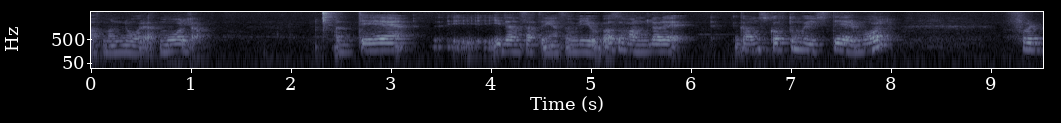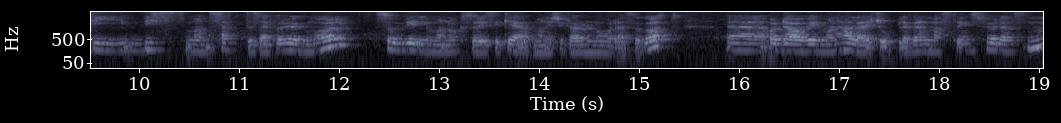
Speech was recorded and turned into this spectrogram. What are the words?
at man når et mål, da. Og det, i den settingen som vi jobber, så handler det ganske ofte om å justere mål. Fordi hvis man setter seg for høye mål, så vil man også risikere at man ikke klarer å nå dem så godt. Eh, og da vil man heller ikke oppleve den mestringsfølelsen.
